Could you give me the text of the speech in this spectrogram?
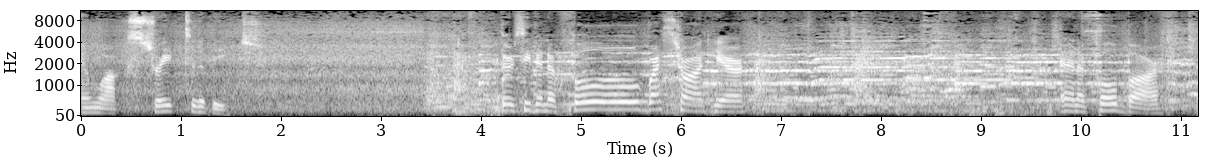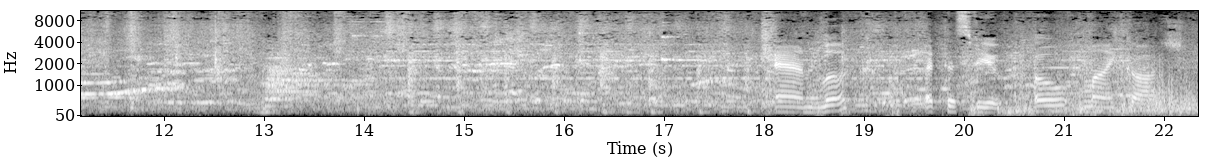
and walk straight to the beach. There's even a full restaurant here and a full bar. And look at this view. Oh my gosh.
